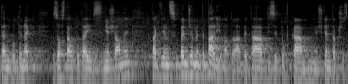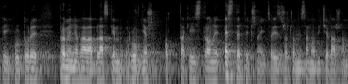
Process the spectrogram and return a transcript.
ten budynek został tutaj wzniesiony. Tak więc będziemy dbali o to, aby ta wizytówka świętokrzyskiej kultury promieniowała blaskiem również od takiej strony estetycznej, co jest rzeczą niesamowicie ważną.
